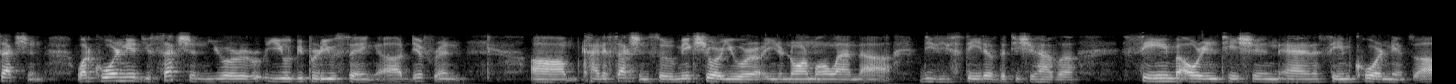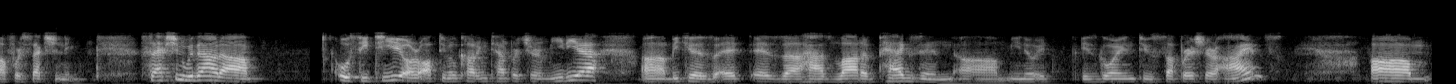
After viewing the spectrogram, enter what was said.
section, what coordinate you section, you're, you'll be producing uh, different um, kind of sections. So make sure you are in a normal and uh, disease state of the tissue have a same orientation and the same coordinates uh, for sectioning. Section without uh, OCT or optimal cutting temperature media uh, because it is uh, has a lot of PEGs in. Um, you know, it is going to suppress your ions. Um,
